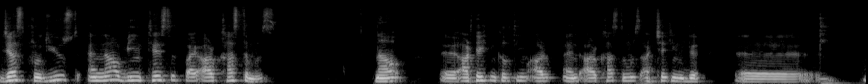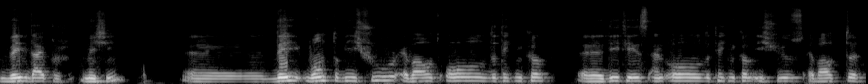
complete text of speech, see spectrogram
just produced and now being tested by our customers. Now, uh, our technical team are, and our customers are checking the baby diaper machine. Uh, they want to be sure about all the technical uh, details and all the technical issues about the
